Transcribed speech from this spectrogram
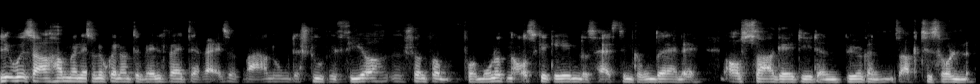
Die USA haben eine sogenannte weltweite Reisewarnung der Stufe 4 schon vor, vor, Monaten ausgegeben. Das heißt im Grunde eine Aussage, die den Bürgern sagt, sie sollen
